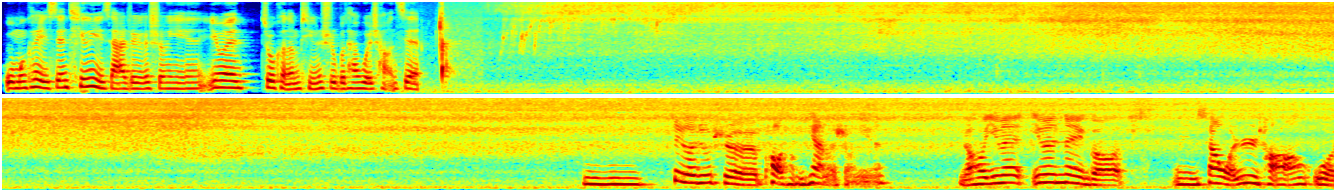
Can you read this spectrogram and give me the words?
我们可以先听一下这个声音，因为就可能平时不太会常见。嗯。这个就是泡腾片的声音，然后因为因为那个，嗯，像我日常我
